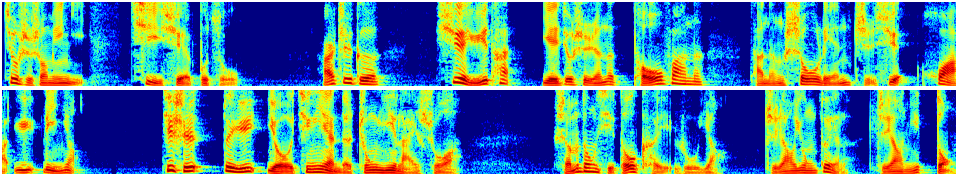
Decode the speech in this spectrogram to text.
就是说明你气血不足。而这个血瘀炭，也就是人的头发呢，它能收敛止血、化瘀利尿。其实对于有经验的中医来说，什么东西都可以入药，只要用对了，只要你懂。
